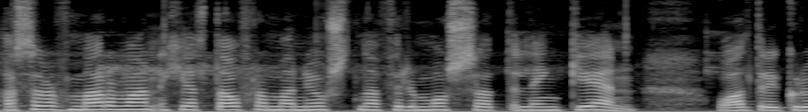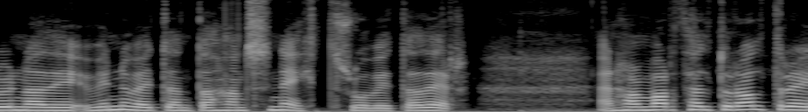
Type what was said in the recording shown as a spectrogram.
Asraf Marwan helt áfram að njóstna fyrir Mossad lengi enn og aldrei grunaði vinnuveitenda hans neitt, svo vitað er. En hann var þeldur aldrei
